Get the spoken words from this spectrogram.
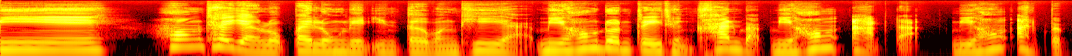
มีห้องถ้าอย่างลงไปโรงเรียนอินเตอร์บางที่อะมีห้องดนตรีถึงขั้นแบบมีห้องอัดอะมีห้องอัดแบบ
